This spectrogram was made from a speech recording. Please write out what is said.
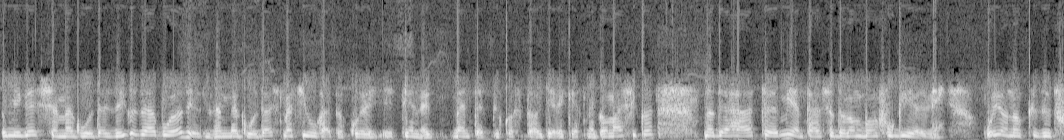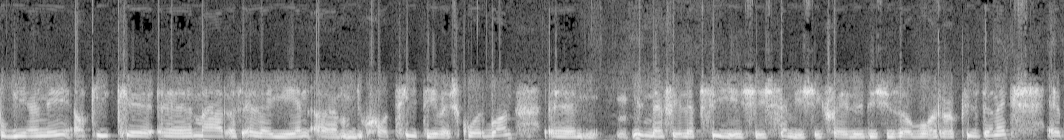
hogy még ez sem megoldás, de igazából azért nem megoldás, mert jó, hát akkor tényleg mentettük azt a gyereket meg a másikat. Na de hát milyen társadalomban fog élni. Olyanok között fog élni, akik eh, már az elején, eh, mondjuk 6-7 éves korban eh, mindenféle pszichés és személyiségfejlődési zavarral küzdenek. Ebb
